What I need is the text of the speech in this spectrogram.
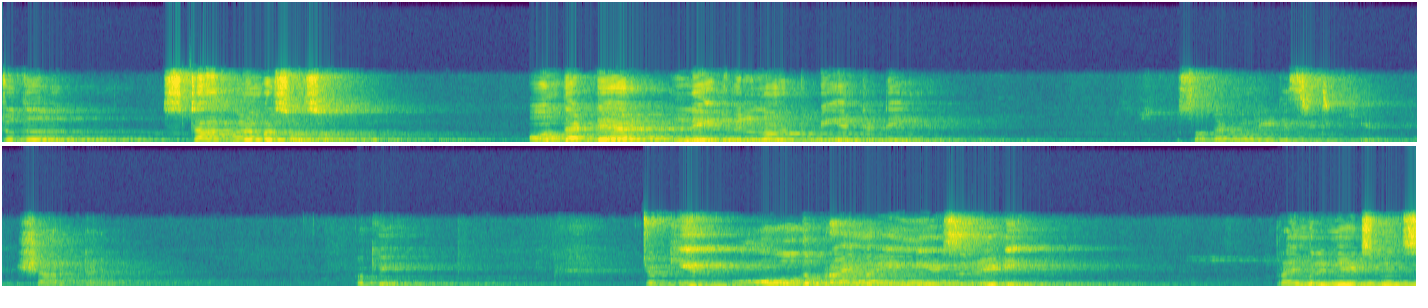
to the staff members also. On that day, late will not be entertained. So that only it is written here. Sharp time. Okay. To keep all the primary needs ready. Primary needs means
